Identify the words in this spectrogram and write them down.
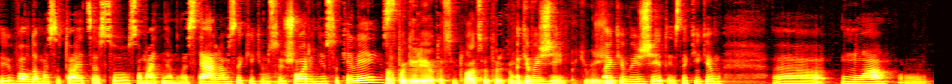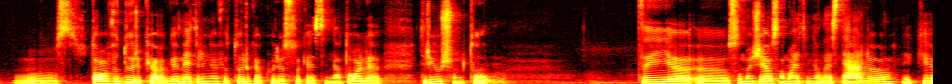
tai valdoma situacija su somatiniam ląstelėm, sakykime, su išoriniais sukėlėjais. Ar pagerėjo ta situacija, tarkim? Akivaizdžiai. Akivaizdžiai. Akivaizdžiai, tai sakykime, nuo to vidurkio, geometrinio vidurkio, kuris sukėsi netoli 300, tai sumažėjo somatinių ląstelių iki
